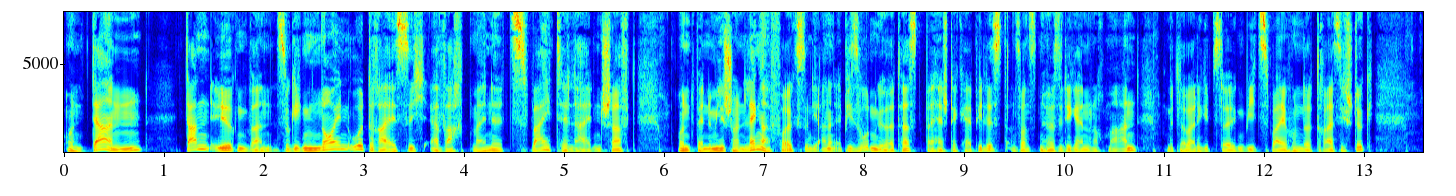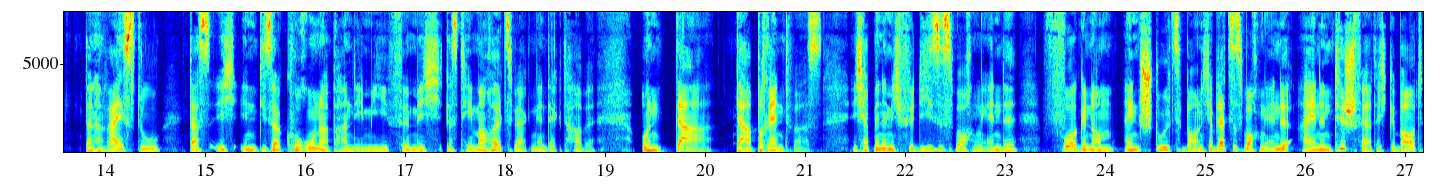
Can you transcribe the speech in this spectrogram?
Und dann dann irgendwann, so gegen 9.30 Uhr, erwacht meine zweite Leidenschaft. Und wenn du mir schon länger folgst und die anderen Episoden gehört hast bei Hashtag Happylist, ansonsten hör sie dir gerne nochmal an. Mittlerweile gibt's da irgendwie 230 Stück. Dann weißt du, dass ich in dieser Corona-Pandemie für mich das Thema Holzwerken entdeckt habe. Und da da brennt was. Ich habe mir nämlich für dieses Wochenende vorgenommen, einen Stuhl zu bauen. Ich habe letztes Wochenende einen Tisch fertig gebaut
